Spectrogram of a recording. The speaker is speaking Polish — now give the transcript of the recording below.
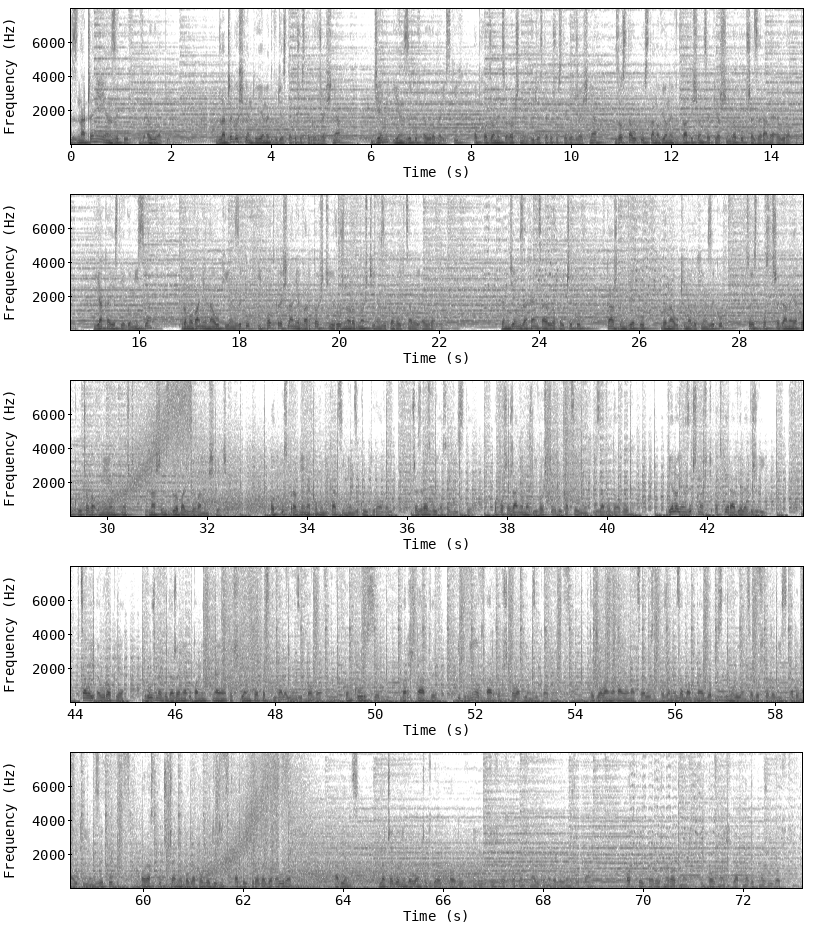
Znaczenie języków w Europie. Dlaczego świętujemy 26 września? Dzień Języków Europejskich, obchodzony corocznie 26 września, został ustanowiony w 2001 roku przez Radę Europy. Jaka jest jego misja? Promowanie nauki języków i podkreślanie wartości różnorodności językowej w całej Europie. Ten dzień zachęca Europejczyków w każdym wieku do nauki nowych języków, co jest postrzegane jako kluczowa umiejętność w naszym zglobalizowanym świecie. Od usprawnienia komunikacji międzykulturowej, przez rozwój osobisty, po poszerzanie możliwości edukacyjnych i zawodowych, wielojęzyczność otwiera wiele drzwi. W całej Europie różne wydarzenia upamiętniają to święto, festiwale językowe, konkursy, warsztaty i dni otwarte w szkołach językowych. Te działania mają na celu stworzenie zabawnego i stymulującego środowiska do nauki języków oraz uczczenie bogatego dziedzictwa kulturowego Europy. A więc, dlaczego nie dołączyć do obchodów i już dziś rozpocząć naukę nowego języka? Odkryj tę różnorodność i poznaj świat nowych możliwości.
